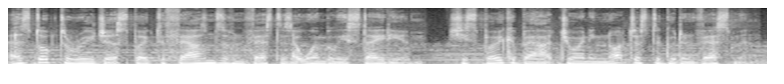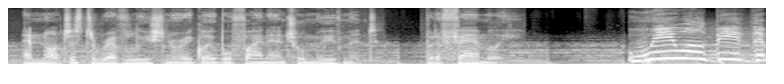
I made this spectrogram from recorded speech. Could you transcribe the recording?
As Dr. Ruja spoke to thousands of investors at Wembley Stadium, she spoke about joining not just a good investment and not just a revolutionary global financial movement, but a family. We will be the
